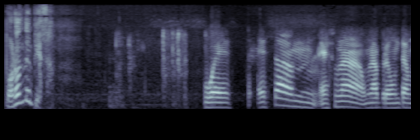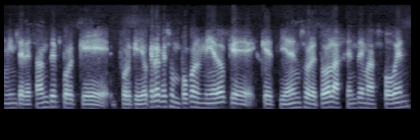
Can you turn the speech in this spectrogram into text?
¿por dónde empieza? Pues esta mm, es una, una pregunta muy interesante porque, porque yo creo que es un poco el miedo que, que tienen sobre todo la gente más joven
